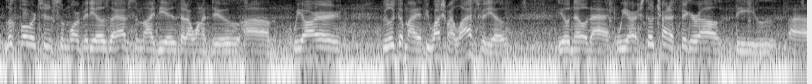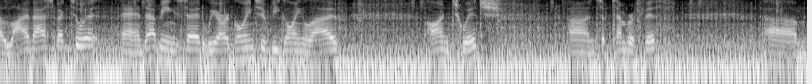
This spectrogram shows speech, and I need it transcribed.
look forward to some more videos. I have some ideas that I want to do. Um, we are. If you looked at my, if you watched my last video, you'll know that we are still trying to figure out the uh, live aspect to it. And that being said, we are going to be going live on Twitch on September 5th. Um,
